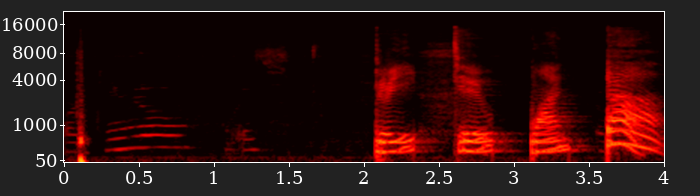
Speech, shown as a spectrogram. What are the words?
like you know, it's. Three, two, one, go!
